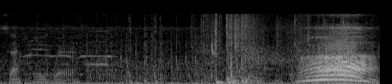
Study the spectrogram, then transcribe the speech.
Exactly where? Ah!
